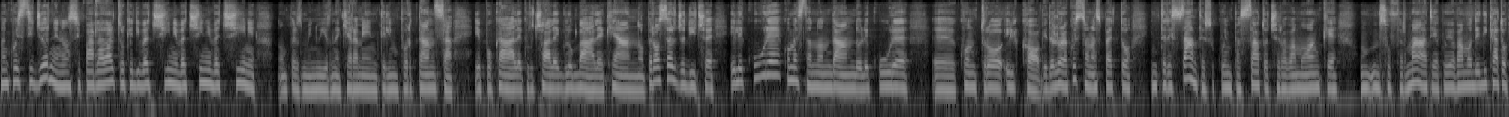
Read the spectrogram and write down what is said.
ma in questi giorni non si parla d'altro che di vaccini, vaccini, vaccini, non per sminuirne chiaramente l'importanza epocale, cruciale globale che hanno, però Sergio dice e le cure come stanno andando le cure eh, contro il Covid. Allora questo è un aspetto interessante su cui in passato ci eravamo anche um, soffermati, a cui avevamo dedicato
